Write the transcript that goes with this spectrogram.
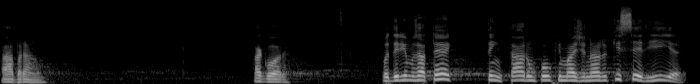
a Abraão. Agora, poderíamos até tentar um pouco imaginar o que seria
